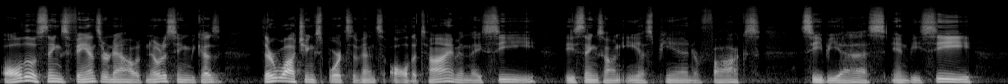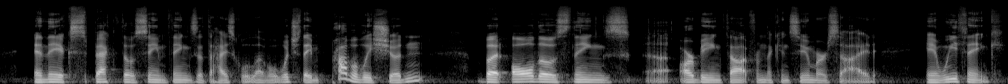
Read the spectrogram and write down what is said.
All those things fans are now noticing because they're watching sports events all the time and they see these things on ESPN or Fox, CBS, NBC, and they expect those same things at the high school level, which they probably shouldn't. But all those things uh, are being thought from the consumer side. And we think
